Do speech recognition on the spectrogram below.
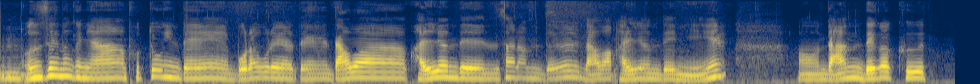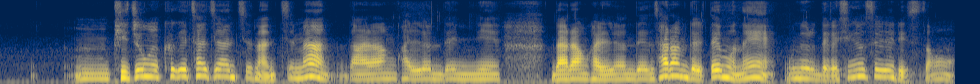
음, 운세는 그냥 보통인데 뭐라고 그래야 돼? 나와 관련된 사람들, 나와 관련된 일, 어, 난 내가 그 음, 비중을 크게 차지하진 않지만 나랑 관련된 일, 나랑 관련된 사람들 때문에 오늘은 내가 신경 쓸 일이 있어.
